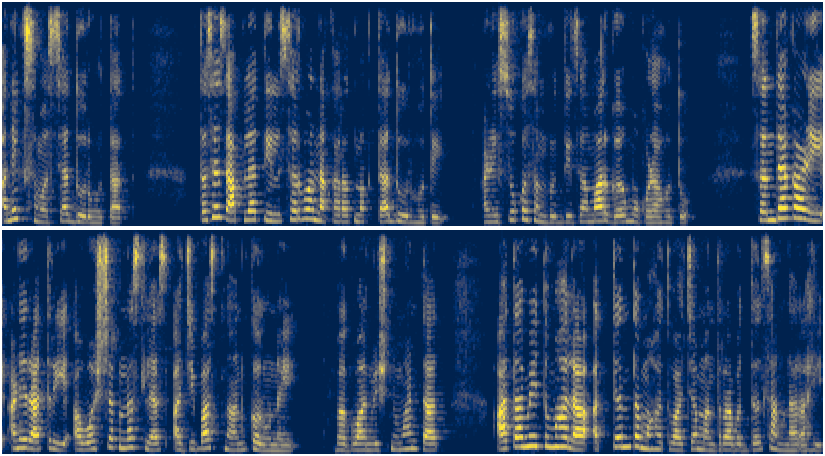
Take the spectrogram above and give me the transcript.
अनेक समस्या दूर होतात. तसेच आपल्यातील सर्व नकारात्मकता दूर होते आणि सुखसमृद्धीचा मार्ग मोकळा होतो. संध्याकाळी आणि रात्री आवश्यक नसल्यास अजिबात स्नान करू नये. भगवान विष्णू म्हणतात आता मी तुम्हाला अत्यंत महत्त्वाच्या मंत्राबद्दल सांगणार आहे.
